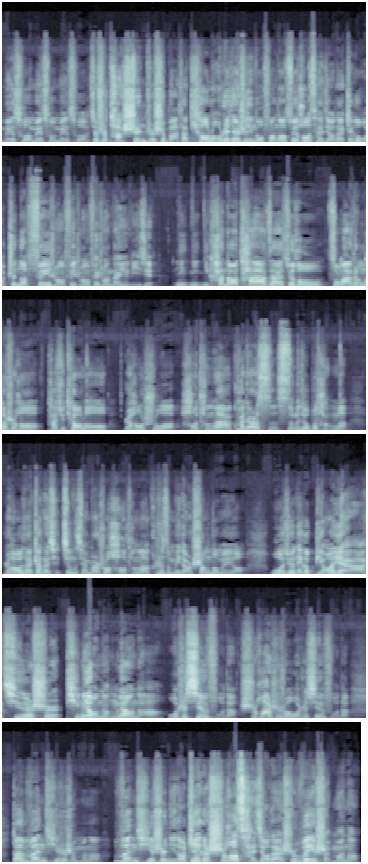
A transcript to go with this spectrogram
没错，没错，没错，就是他甚至是把他跳楼这件事情都放到最后才交代，这个我真的非常非常非常难以理解。你你你看到他在最后走马灯的时候，他去跳楼，然后说好疼啊，快点死，死了就不疼了，然后再站在镜子前面说好疼啊，可是怎么一点伤都没有？我觉得那个表演啊，其实是挺有能量的啊，我是信服的，实话实说，我是信服的。但问题是什么呢？问题是你到这个时候才交代是为什么呢？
